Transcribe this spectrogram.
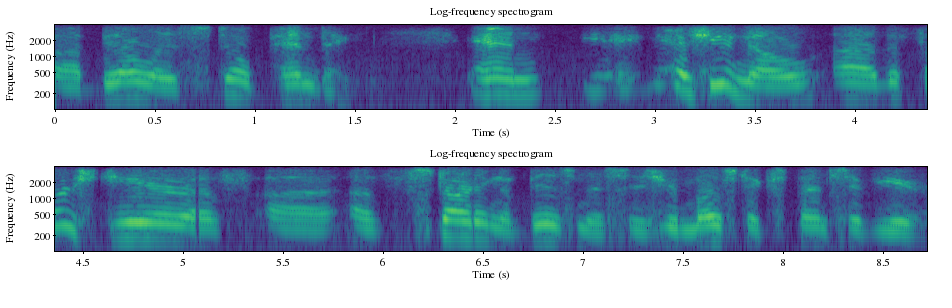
uh, bill is still pending, and as you know, uh, the first year of uh, of starting a business is your most expensive year.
